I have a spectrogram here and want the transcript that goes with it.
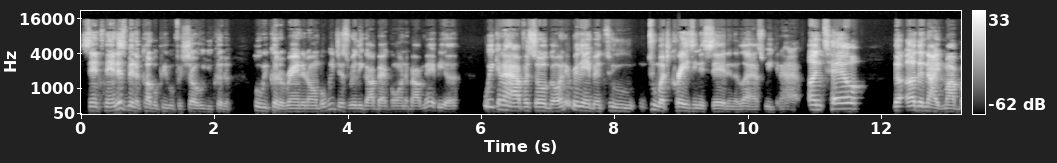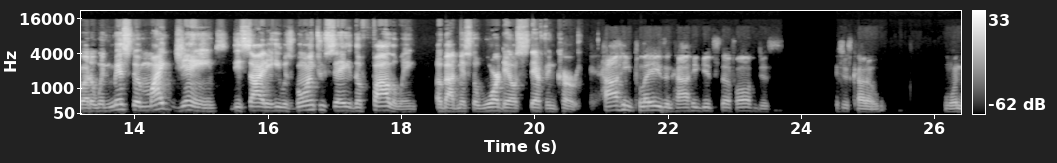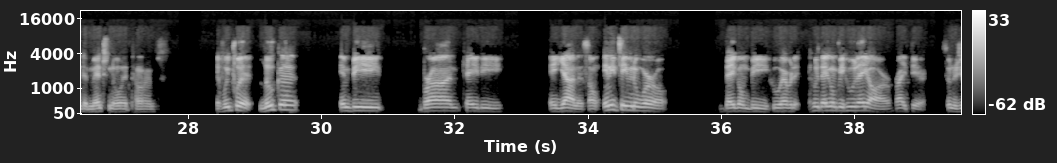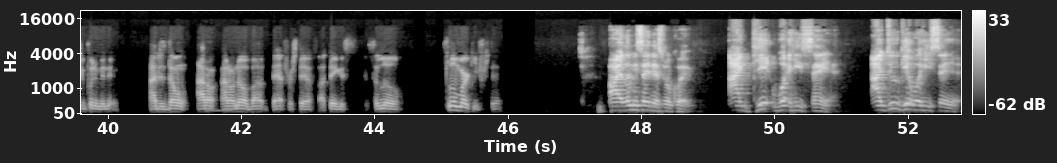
since then. There's been a couple people for sure who you could have who we could have ran it on, but we just really got back going about maybe a week and a half or so ago, and it really ain't been too too much craziness said in the last week and a half until the other night, my brother, when Mr. Mike James decided he was going to say the following about Mr. Wardell Stephen Curry. how he plays and how he gets stuff off just it's just kind of one dimensional at times. If we put Luka, Embiid, Bron, KD, and Giannis on any team in the world, they gonna be whoever they, who they gonna be who they are right there. As soon as you put them in there, I just don't I don't I don't know about that for Steph. I think it's it's a little it's a little murky for Steph. All right, let me say this real quick. I get what he's saying. I do get what he's saying.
